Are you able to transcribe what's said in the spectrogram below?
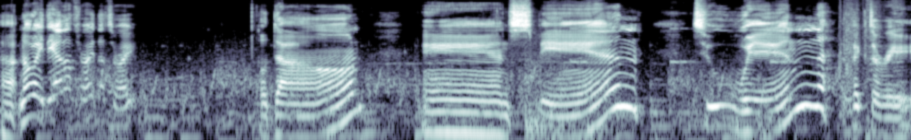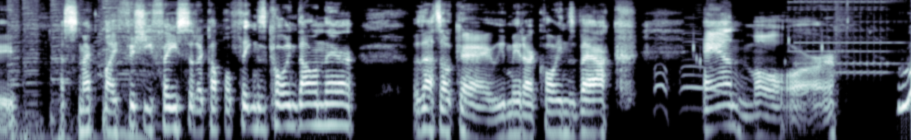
Uh, no, wait, yeah, that's right, that's right. Go down, and spin to win victory. I smacked my fishy face at a couple things going down there, but that's okay. We made our coins back, and more. Woo!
